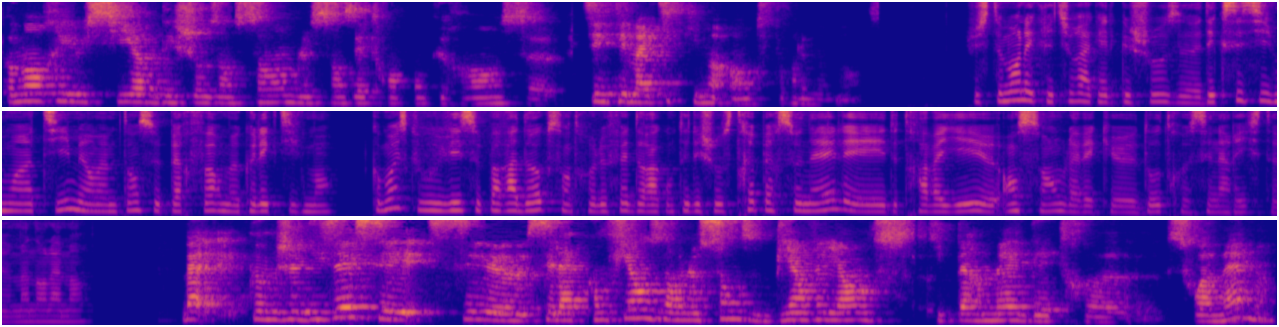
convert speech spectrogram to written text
Comment réussir des choses ensemble sans être en concurrence. C'est une thématique qui me hante pour le moment. Justement, l'écriture a quelque chose d'excessivement intime et en même temps se performe collectivement. Comment est-ce que vous vivez ce paradoxe entre le fait de raconter des choses très personnelles et de travailler euh, ensemble avec d'autres scénaristes main dans la main? Bah, comme je disais, euh, c'est la confiance dans le sens bienveillance qui permet d'être euh, soi-même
